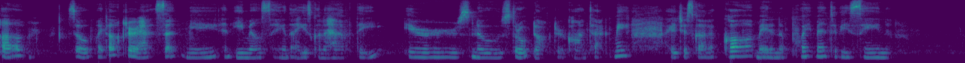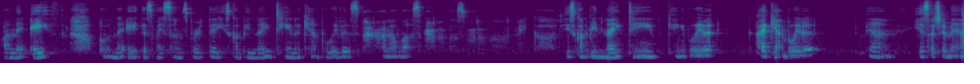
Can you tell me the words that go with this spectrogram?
Um, so my doctor has sent me an email saying that he's gonna have the ears, nose, throat doctor contact me. I just got a call, made an appointment to be seen on the 8th. Oh, on the 8th is my son's birthday. He's gonna be 19. I can't believe it. Subhanallah, subhanallah, subhanallah. Oh my God. He's gonna be 19. Can you believe it? I can't believe it. Man, he's such a man.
